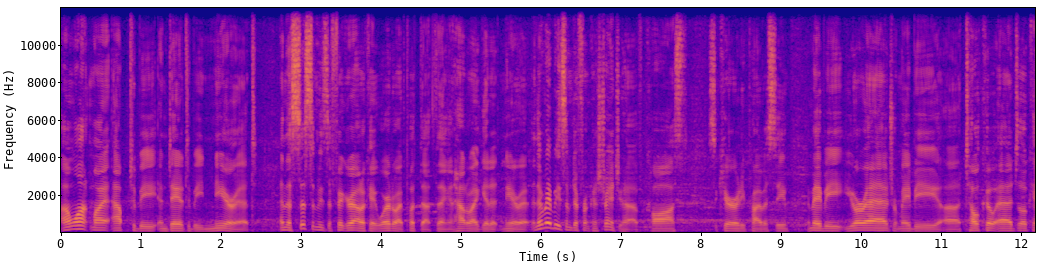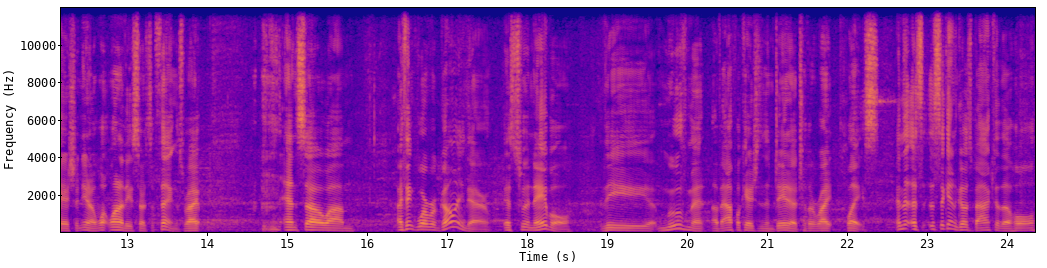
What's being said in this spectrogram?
I want my app to be, and data to be near it. And the system needs to figure out, okay, where do I put that thing and how do I get it near it? And there may be some different constraints you have, cost, security, privacy. It may be your edge or maybe telco edge location, you know, one of these sorts of things, right? and so um, I think where we're going there is to enable the movement of applications and data to the right place. And this, this again goes back to the whole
